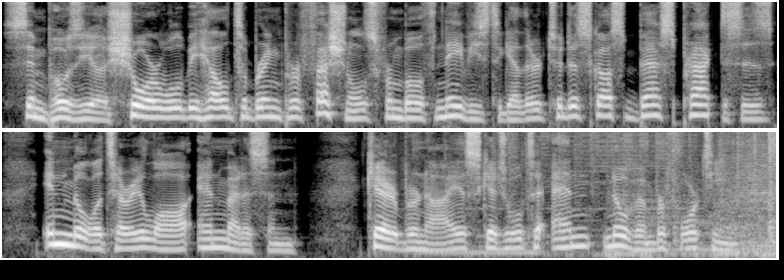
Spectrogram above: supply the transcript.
Symposia Ashore will be held to bring professionals from both navies together to discuss best practices in military law and medicine. CARAT Brunei is scheduled to end November 14th.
